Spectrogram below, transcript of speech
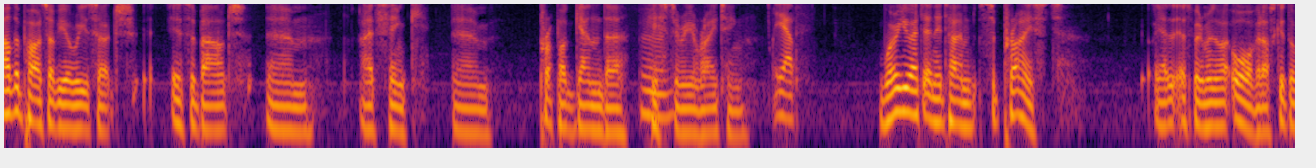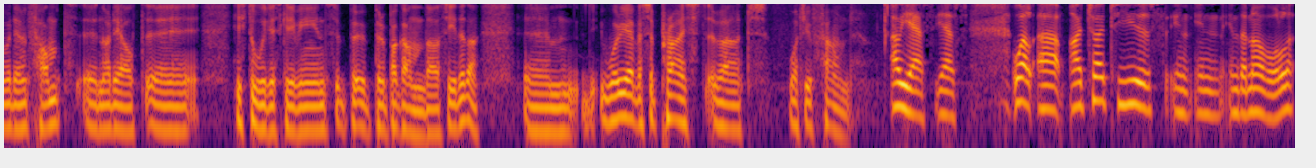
Other parts of your research is about, um, I think, um, propaganda mm. history writing. Yeah. Were you at any time surprised? Jeg spør om hun var overrasket over det hun fant eh, når det gjaldt eh, historieskrivingens propagandaside. Da. Um, were you ever surprised about what you found? Oh yes, yes. Well, uh, I tried to use in in in the novel.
